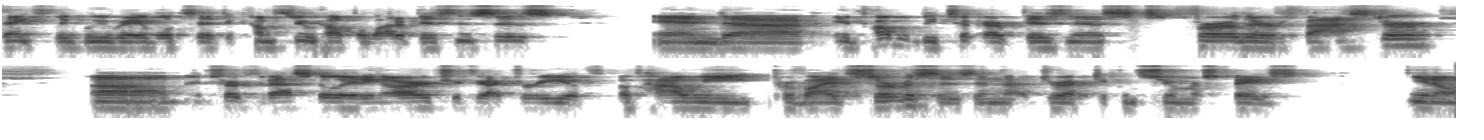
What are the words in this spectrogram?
thankfully we were able to, to come through, help a lot of businesses, and uh, it probably took our business further faster um, in terms of escalating our trajectory of, of how we provide services in that direct to consumer space. You know,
